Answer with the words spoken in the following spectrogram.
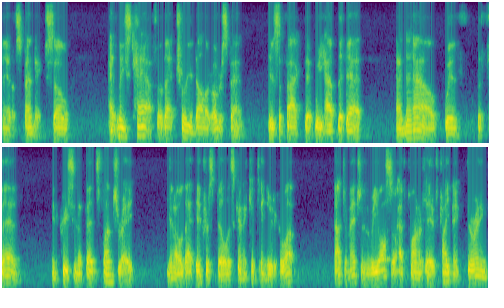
million of spending. So at least half of that trillion dollar overspend is the fact that we have the debt. And now with the Fed increasing the Fed's funds rate, you know, that interest bill is going to continue to go up. Not to mention that we also have quantitative tightening during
